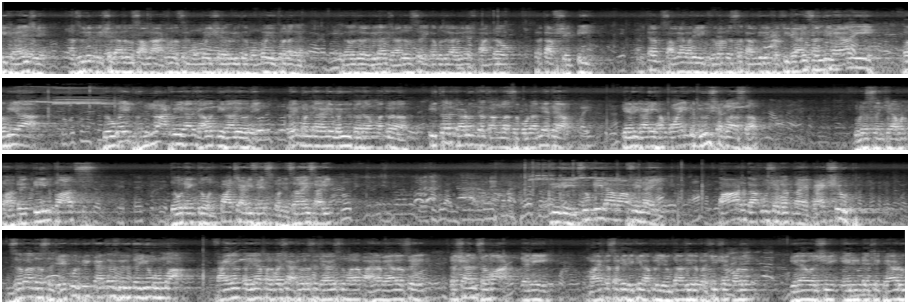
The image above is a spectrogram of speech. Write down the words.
मुंबईसाठी खेळायचे. अजूनही प्रेक्षकांना जो सामना आठवत असेल मुंबई शहर विरुद्ध मुंबई उपनगर. एका बाजूला विलास जाधव सर एका बाजूला अविनाश पांडव प्रताप शेट्टी. आणि त्या सामन्यामध्ये एक जबरदस्त कामगिरी प्रचिती आणि संधी मिळाली. बघूया. दोघंही भन्नाट वेगाने धावत निघाले होते. प्रेम मंडळ आणि मयूर कदम मात्र इतर खेळाडूंचा चांगला सपोर्ट अन्यथा या ठिकाणी हा पॉइंट मिळू शकला असता. गुणसंख्या आपण पाहतोय तीन पाच. दोन एक दोन. पाचशे डिफेन्समध्ये. सराई साडी. दिली. चुकीला माफी नाही. पाठ दाखवू शकत नाही. बॅकशूट जबरदस्त. जयपूर पिंक पॅन्थर्स विरुद्ध यू मुंबा. फायनल पहिल्या पर्वाच्या आठवत असेल ज्यावेळेस तुम्हाला पाहायला मिळालं असेल प्रशांत चव्हाण यांनी महाराष्ट्रासाठी देखील आपलं योगदान दिलं प्रशिक्षक म्हणून. गेल्या वर्षी एअर इंडियाचे खेळाडू.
